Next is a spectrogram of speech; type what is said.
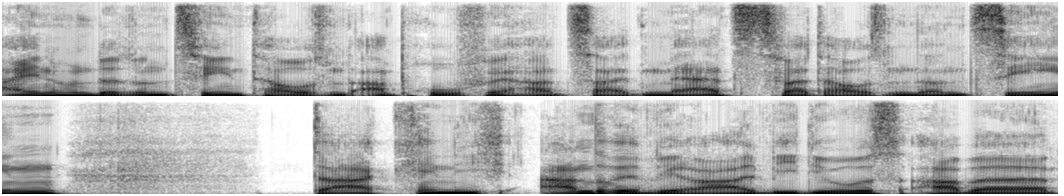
110.000 Abrufe hat seit März 2010. Da kenne ich andere Viralvideos, aber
